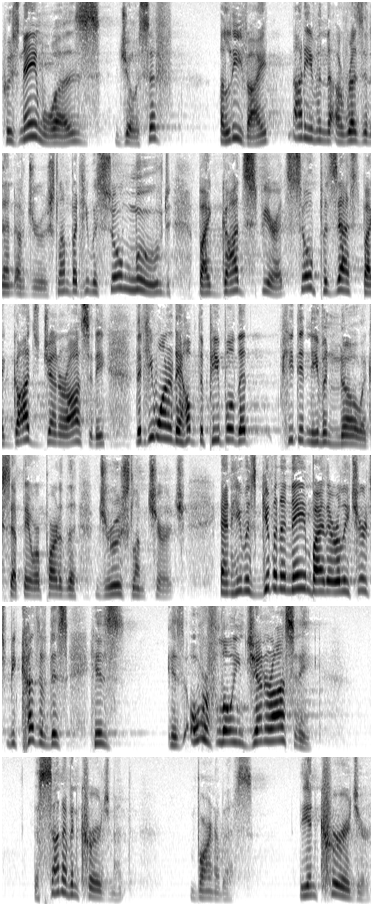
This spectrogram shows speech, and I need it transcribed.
whose name was Joseph, a Levite, not even a resident of Jerusalem, but he was so moved by God's Spirit, so possessed by God's generosity, that he wanted to help the people that he didn't even know except they were part of the Jerusalem church. And he was given a name by the early church because of this, his his overflowing generosity. The son of encouragement, Barnabas, the encourager.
